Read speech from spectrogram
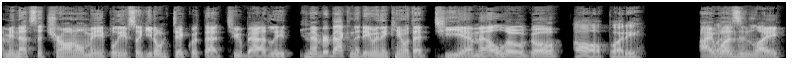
I mean, that's the Toronto Maple Leafs. Like, you don't dick with that too badly. Remember back in the day when they came with that TML logo? Oh, buddy. I buddy. wasn't like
